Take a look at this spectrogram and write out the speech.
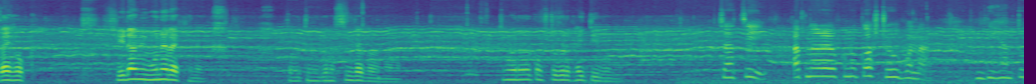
যাই হোক, সেটা আমি মনে রাখি না। তবে তুমি কোনো চিন্তা করো না তোমার আর কষ্ট করে খাইতেই না। চাচি আপনার আর কোনো কষ্ট হব না। বিহান তো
